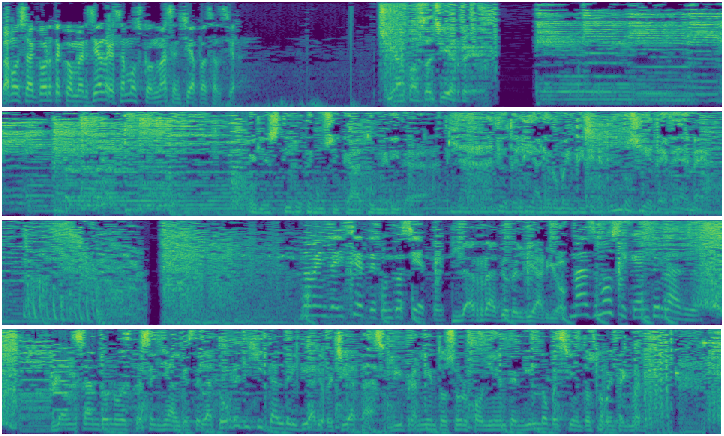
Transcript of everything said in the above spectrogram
Vamos a corte comercial, regresamos con más en Chiapas al cierre. Chiapas al cierre. El estilo de música a tu medida. La radio del diario 97.7 FM. 97.7. La radio del diario. Más música en tu radio. Lanzando nuestra señal desde la torre digital del diario de Chiapas, Libramiento Sur Poniente 1999.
